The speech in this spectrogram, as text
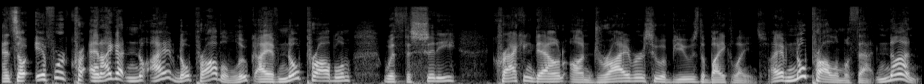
and so if we're cra- and I got no I have no problem Luke I have no problem with the city cracking down on drivers who abuse the bike lanes I have no problem with that none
